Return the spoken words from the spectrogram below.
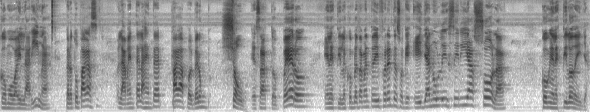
como bailarina. Pero tú pagas, la mente de la gente paga por ver un show. Exacto. Pero el estilo es completamente diferente, eso que ella no lo hiciría sola con el estilo de ella.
